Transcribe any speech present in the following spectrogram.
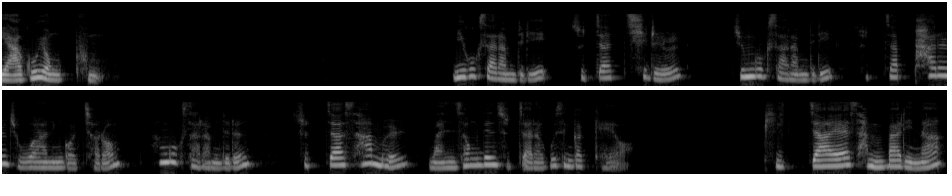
야구용품 미국 사람들이 숫자 7을 중국 사람들이 숫자 8을 좋아하는 것처럼 한국 사람들은 숫자 3을 완성된 숫자라고 생각해요. 빗자의 산발이나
